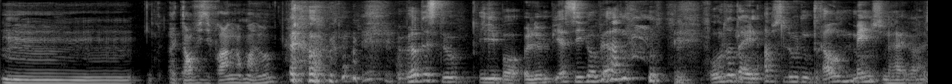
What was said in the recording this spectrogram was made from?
Mm, darf ich die Fragen nochmal hören? Würdest du lieber Olympiasieger werden oder deinen absoluten Traummenschen heiraten?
